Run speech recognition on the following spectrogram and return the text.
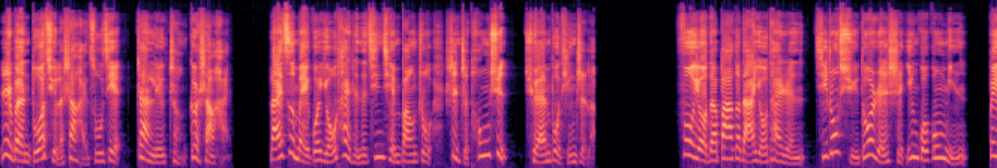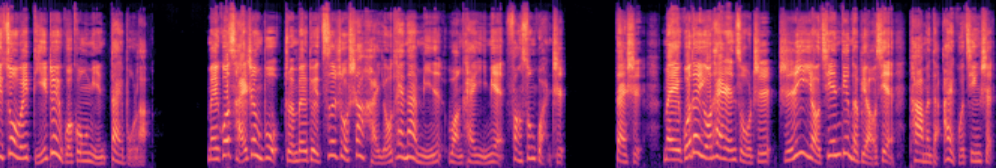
日本夺取了上海租界，占领整个上海。来自美国犹太人的金钱帮助，甚至通讯全部停止了。富有的巴格达犹太人，其中许多人是英国公民，被作为敌对国公民逮捕了。美国财政部准备对资助上海犹太难民网开一面，放松管制，但是美国的犹太人组织执意要坚定地表现他们的爱国精神，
